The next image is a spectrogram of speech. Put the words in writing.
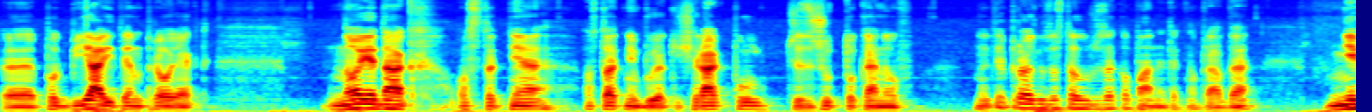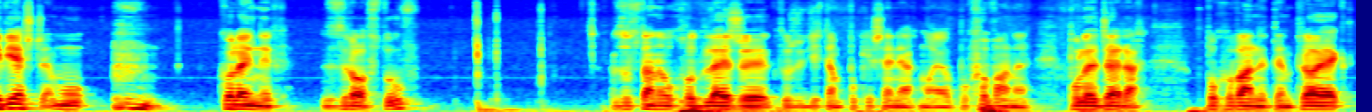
e, podbijali ten projekt. No jednak ostatnie, ostatnio był jakiś rug pull czy zrzut tokenów. No i ten projekt został już zakopany tak naprawdę. Nie wieszczę mu kolejnych wzrostów. Zostaną hodlerzy, którzy gdzieś tam po kieszeniach mają pochowane, po ledgerach pochowany ten projekt,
